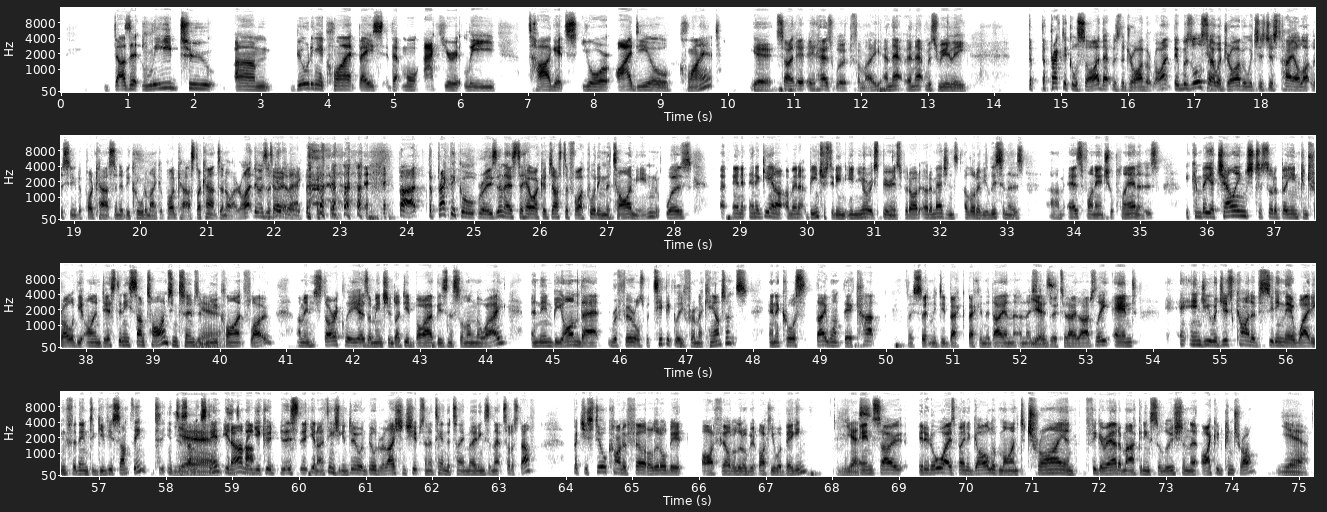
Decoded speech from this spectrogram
does it lead to um, building a client base that more accurately targets your ideal client? Yeah, so it, it has worked for me, and that and that was really the, the practical side. That was the driver, right? There was also yeah. a driver which is just, hey, I like listening to podcasts, and it'd be cool to make a podcast. I can't deny, right? There was a totally. bit of that, but the practical reason as to how I could justify putting the time in was and and again, I, I mean, I'd be interested in in your experience, but I'd, I'd imagine a lot of your listeners, um, as financial planners, it can be a challenge to sort of be in control of your own destiny sometimes in terms of yeah. new client flow. I mean, historically, as I mentioned, I did buy a business along the way. And then beyond that, referrals were typically from accountants. And of course, they want their cut. They certainly did back back in the day, and, and they yes. still do today largely. And and you were just kind of sitting there waiting for them to give you something to, to yeah, some extent. You know, I mean, you could, there's, you know, things you can do and build relationships and attend the team meetings and that sort of stuff. But you still kind of felt a little bit, I felt a little bit like you were begging. Yes. And so it had always been a goal of mine to try and figure out a marketing solution that I could control. Yeah.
